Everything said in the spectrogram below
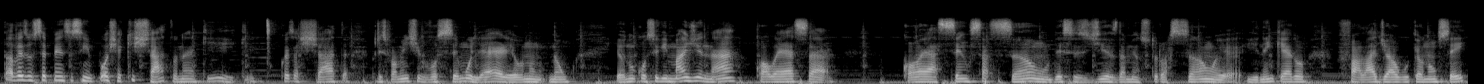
Talvez você pense assim, poxa, que chato, né? Que, que coisa chata. Principalmente você, mulher, eu não, não, eu não consigo imaginar qual é essa qual é a sensação desses dias da menstruação e nem quero falar de algo que eu não sei,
